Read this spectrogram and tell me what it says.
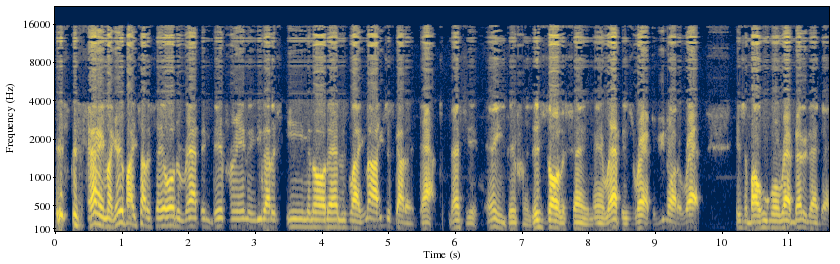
it's the same. Like everybody try to say, oh, the rapping different and you got to scheme and all that. And it's like, nah, you just got to adapt. That's it. It ain't different. This is all the same, man. Rap is rap. If you know how to rap, it's about who gonna rap better that day.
